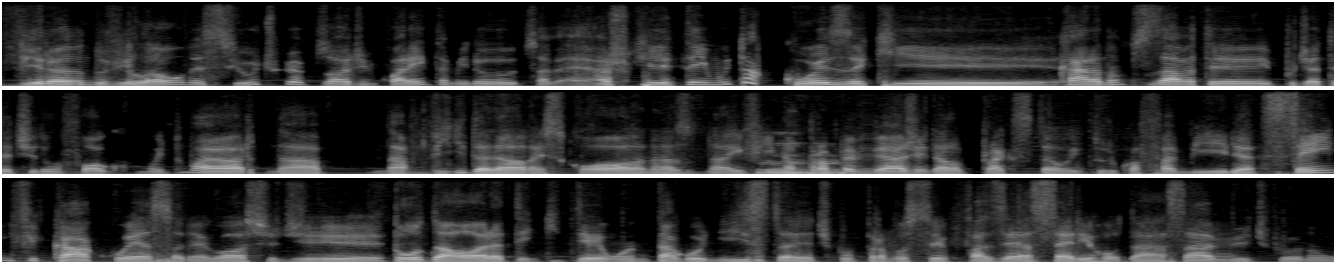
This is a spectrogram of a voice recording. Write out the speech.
virando vilão nesse último episódio em 40 minutos, sabe? Acho que tem muita coisa que, cara, não precisava ter, podia ter tido um foco muito maior na na vida dela na escola, na, enfim, uhum. na própria viagem dela pro Paquistão e tudo com a família, sem ficar com esse negócio de toda hora tem que ter um antagonista, tipo, para você fazer a série rodar, sabe? Tipo, não.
